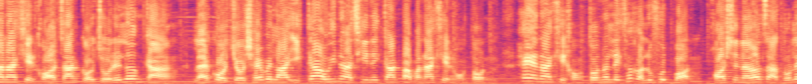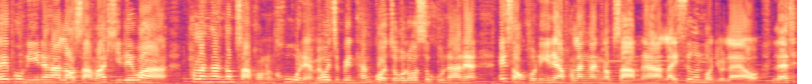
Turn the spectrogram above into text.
อาณาเขตของอาจารย์โกโจได้เริ่มกาง และโกโจใช้เวลาอีก 9 วินาทีในการปรับอาณาเขตของตน ให้อาณาเขตของตนนั้นเล็กเท่ากับลูกฟุตบอลเพราะฉะนั้นแล้วจากตัวเลขพวกนี้นะฮะเราสามารถคิดได้ว่าพลังงานคำสาปของทั้งคู่เนี่ยไม่ว่าจะเป็นทั้งโกโจหรือว่าสุคุนะเนี่ยไอ้สองคนนี้เนี่ยพลังงานคำสาปนะฮะไร้ซึ่งกันหมดอยู่แล้ว และแถ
